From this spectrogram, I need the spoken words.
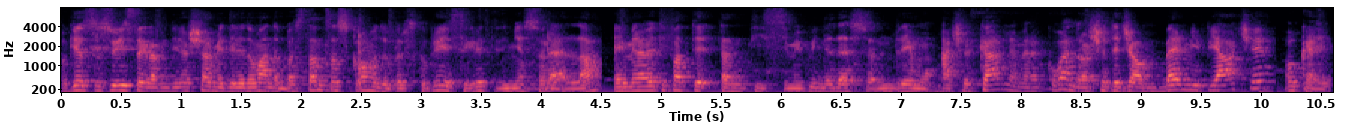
Ho chiesto su Instagram di lasciarmi delle domande abbastanza scomode per scoprire i segreti di mia sorella E me ne avete fatte tantissime Quindi adesso andremo a cercarle. Mi raccomando lasciate già un bel mi piace. Ok,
